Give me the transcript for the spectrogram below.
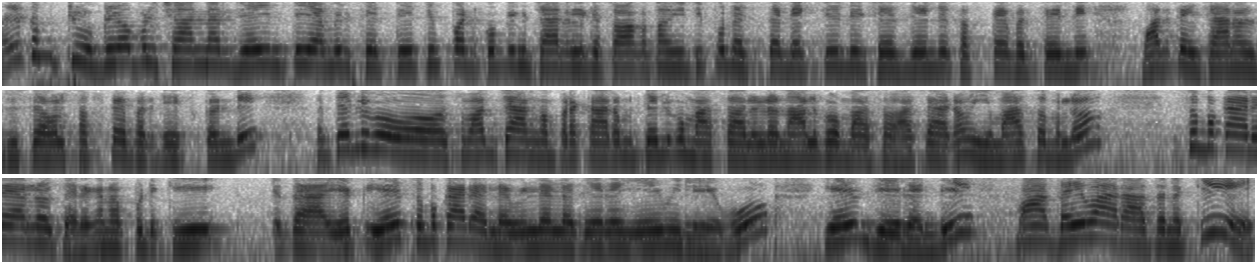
Welcome to global channel Jayanti Amir Shetty. Tip and cooking ఛానల్కి స్వాగతం. ఈ టిప్ నచ్చితే లైక్ చేయండి షేర్ చేయండి సబ్స్క్రైబర్ చేయండి. మొదట ఈ ఛానల్ చూసే వాళ్ళు సబ్స్క్రైబర్ చేసుకోండి. తెలుగు స్వంచాంగం ప్రకారం తెలుగు మాసాలలో నాలుగో మాసం ఆషాఢం. ఈ మాసంలో శుభకార్యాలు జరిగినప్పటికీ ఏ శుభకార్యాల్లో వీళ్ళల్లో చేరే ఏమీ లేవు. ఏం చేయరండి? మా దైవారాధనకి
